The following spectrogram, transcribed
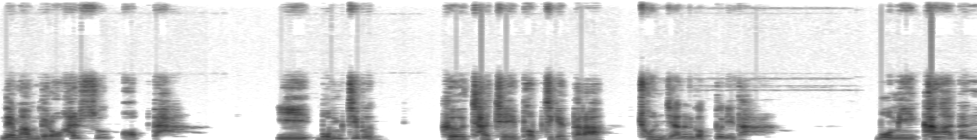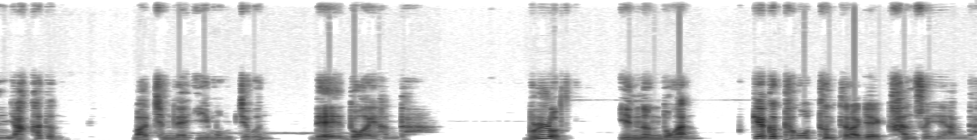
내 마음대로 할 수 없다. 이 몸집은 그 자체의 법칙에 따라 존재하는 것 뿐이다. 몸이 강하든 약하든 마침내 이 몸집은 내놓아야 한다. 물론 있는 동안 깨끗하고 튼튼하게 간수해야 한다.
